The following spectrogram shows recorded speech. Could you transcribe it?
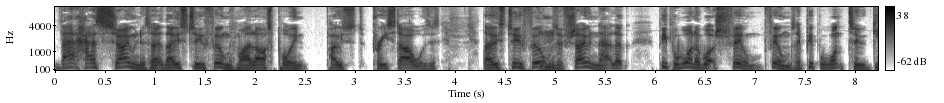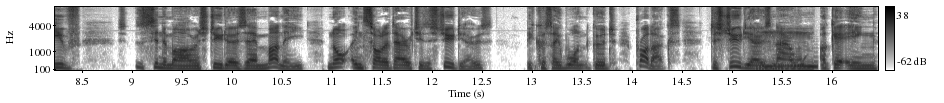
that has shown as those two films. My last point post pre Star Wars is those two films Mm. have shown that look, people want to watch film films. Like, People want to give cinema and studios their money, not in solidarity to the studios because they want good products. The studios now Mm. are getting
